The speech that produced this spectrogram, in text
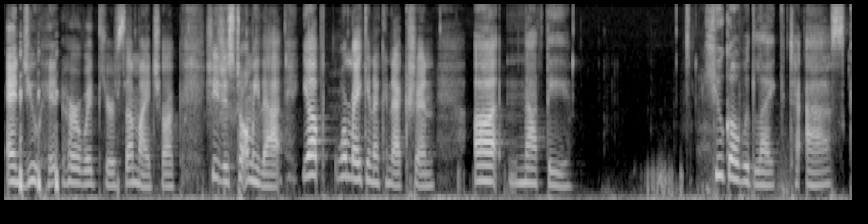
And you hit her with your semi truck. She just told me that. Yup, we're making a connection. Uh, Nati. Hugo would like to ask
